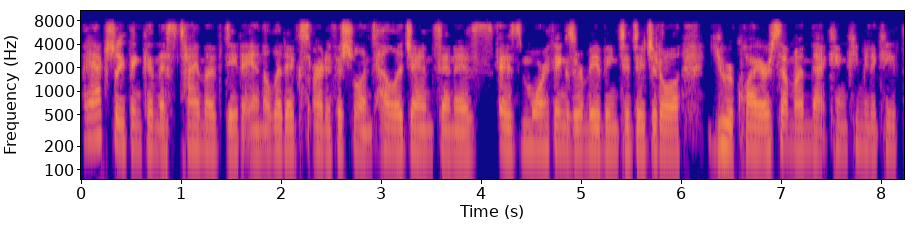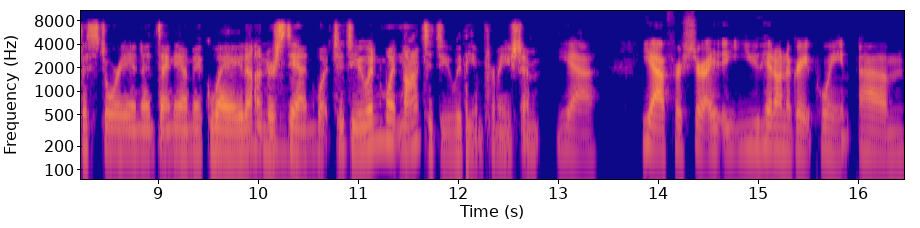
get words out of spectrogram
I actually think in this time of data analytics, artificial intelligence, and as, as more things are moving to digital, you require someone that can communicate the story in a dynamic way to mm-hmm. understand what to do and what not to do with the information. Yeah. Yeah, for sure. I, you hit on a great point. Um,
